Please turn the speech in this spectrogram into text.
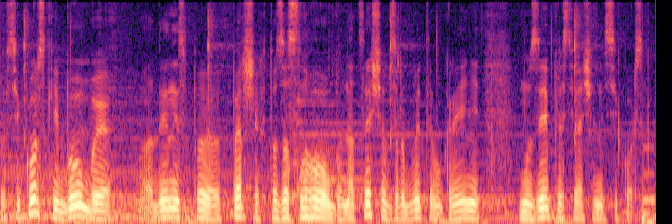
то Сікорський був би один із перших, хто заслуговував би на це, щоб зробити в Україні музей, присвячений Сікорському.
